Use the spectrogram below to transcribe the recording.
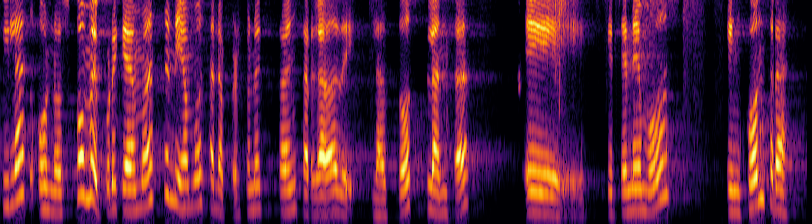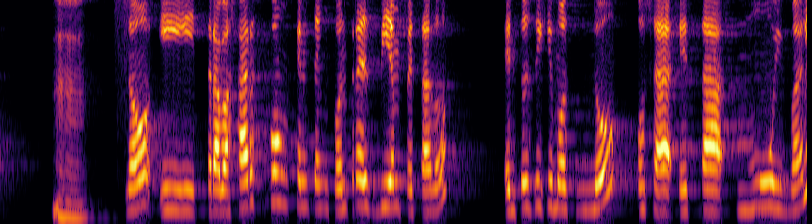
pilas o nos come, porque además teníamos a la persona que estaba encargada de las dos plantas eh, que tenemos en contra, ¿no? Y trabajar con gente en contra es bien pesado. Entonces dijimos, no, o sea, está muy mal.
